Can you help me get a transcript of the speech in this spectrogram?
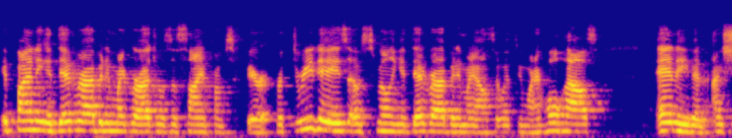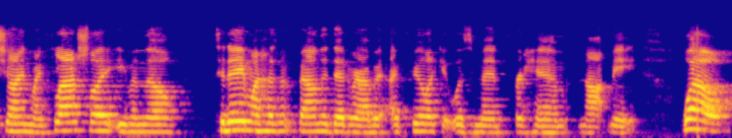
if finding a dead rabbit in my garage was a sign from spirit. For three days, I was smelling a dead rabbit in my house. I went through my whole house and even I shined my flashlight, even though today my husband found the dead rabbit. I feel like it was meant for him, not me. Well,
